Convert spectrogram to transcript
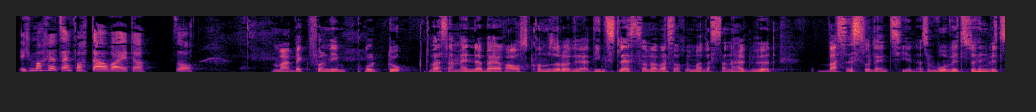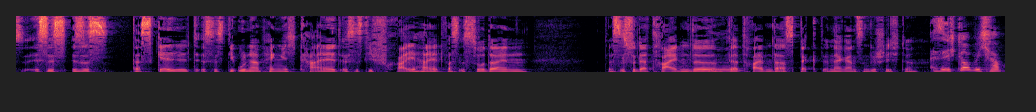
ich mache jetzt einfach da weiter. So. Mal weg von dem Produkt, was am Ende dabei rauskommen soll, oder der Dienstleister oder was auch immer das dann halt wird. Was ist so dein Ziel? Also wo willst du hin? Willst, ist es, ist es das Geld? Ist es die Unabhängigkeit? Ist es die Freiheit? Was ist so dein, das ist so der treibende, der treibende Aspekt in der ganzen Geschichte. Also ich glaube, ich habe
